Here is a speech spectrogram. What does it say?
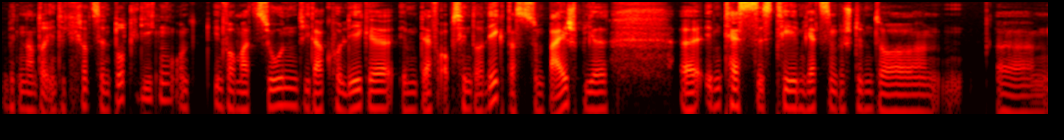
miteinander integriert sind, dort liegen und Informationen, die der Kollege im DevOps hinterlegt, dass zum Beispiel äh, im Testsystem jetzt ein bestimmter ähm,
